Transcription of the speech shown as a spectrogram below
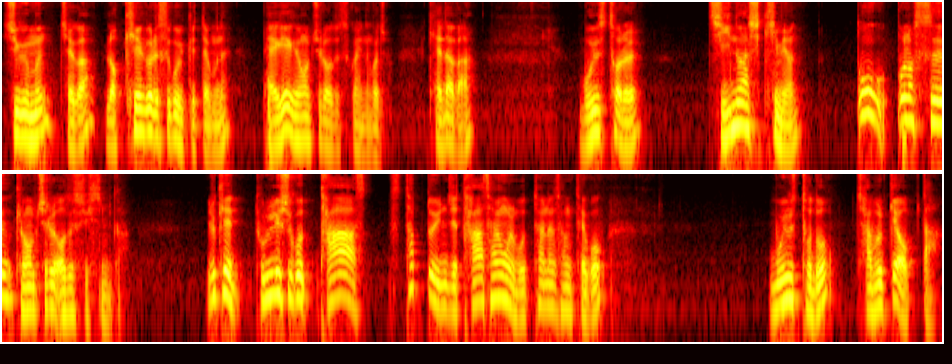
지금은 제가 럭키 에그를 쓰고 있기 때문에 100의 경험치를 얻을 수가 있는 거죠. 게다가 몬스터를 진화시키면 또 보너스 경험치를 얻을 수 있습니다. 이렇게 돌리시고 다 스탑도 이제 다 사용을 못하는 상태고 몬스터도 잡을 게 없다.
